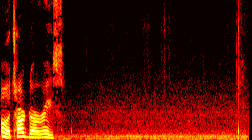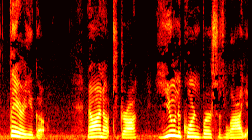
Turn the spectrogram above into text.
Oh, it's hard to erase. There you go. Now I know what to draw. Unicorn versus lion.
